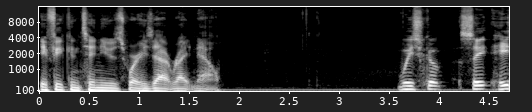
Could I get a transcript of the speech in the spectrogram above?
if he continues where he's at right now. We should see. He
